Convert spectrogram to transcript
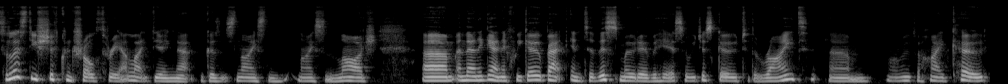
So let's do Shift Control 3. I like doing that because it's nice and nice and large. Um, and then again, if we go back into this mode over here, so we just go to the right, um, remove the hide code,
